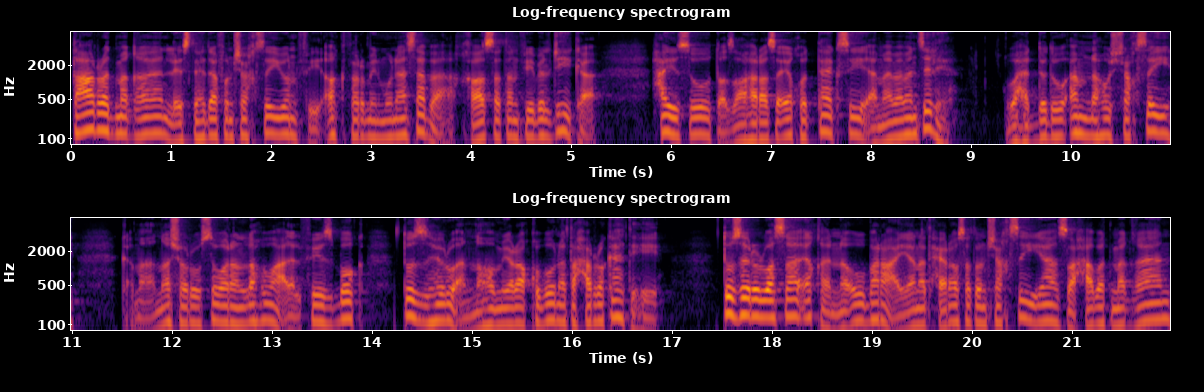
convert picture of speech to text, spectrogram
تعرض مغان لاستهداف شخصي في أكثر من مناسبة خاصة في بلجيكا حيث تظاهر سائق التاكسي أمام منزله وهددوا أمنه الشخصي. كما نشروا صورا له على الفيسبوك تظهر أنهم يراقبون تحركاته. تظهر الوثائق أن أوبر عينت حراسة شخصية صاحبة مغان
